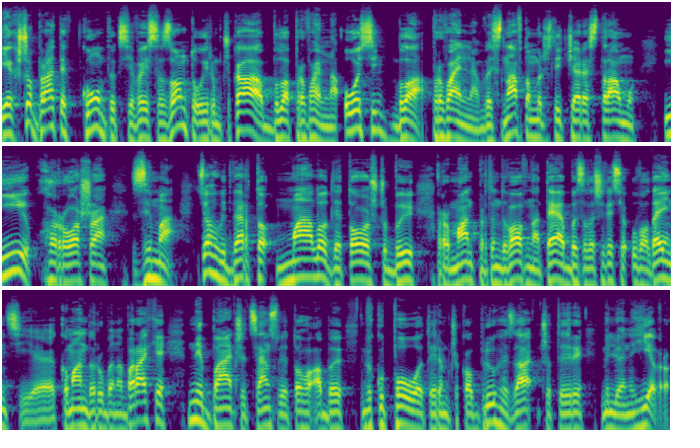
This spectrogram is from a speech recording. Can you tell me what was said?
Якщо брати в комплексі весь сезон, то у Єремчука була провальна осінь, була провальна весна, в тому числі через травму, і хороша зима. Цього відверто мало для того, щоб Роман претендував на те, аби залишитися у Валенції. Е, Команда Рубена Барахи не бачить сенсу для того, аби викуповувати Єремчука Брюге за 4 мільйони євро.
